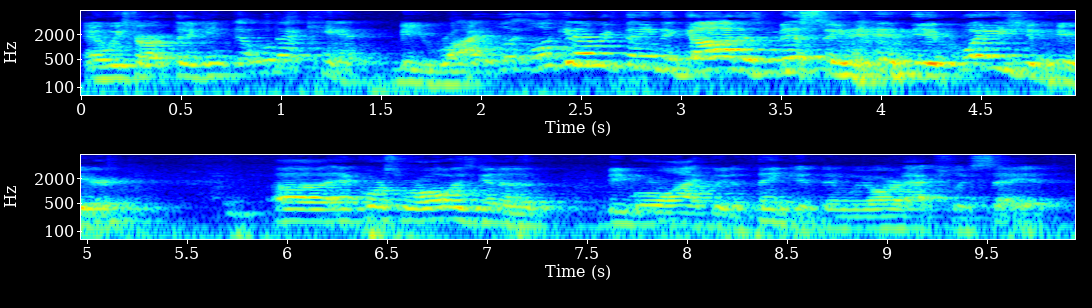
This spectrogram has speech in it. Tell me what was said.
and we start thinking, well, that can't be right. Look, look at everything that God is missing in the equation here. Uh, and of course, we're always going to be more likely to think it than we are to actually say it.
